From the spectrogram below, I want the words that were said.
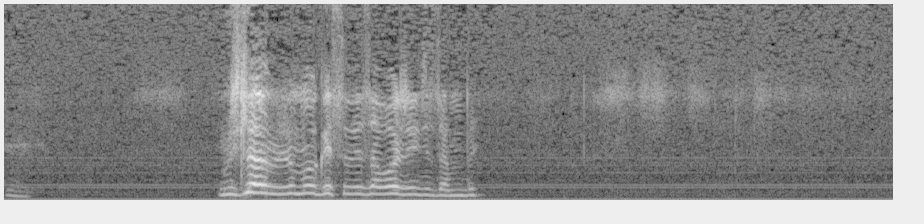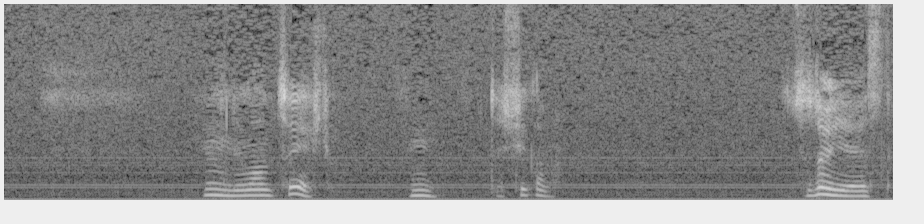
Hmm. Myślałem, że mogę sobie założyć zęby. Hmm, nie mam co jeść. Hmm, to jest ciekawe. Co to jest?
